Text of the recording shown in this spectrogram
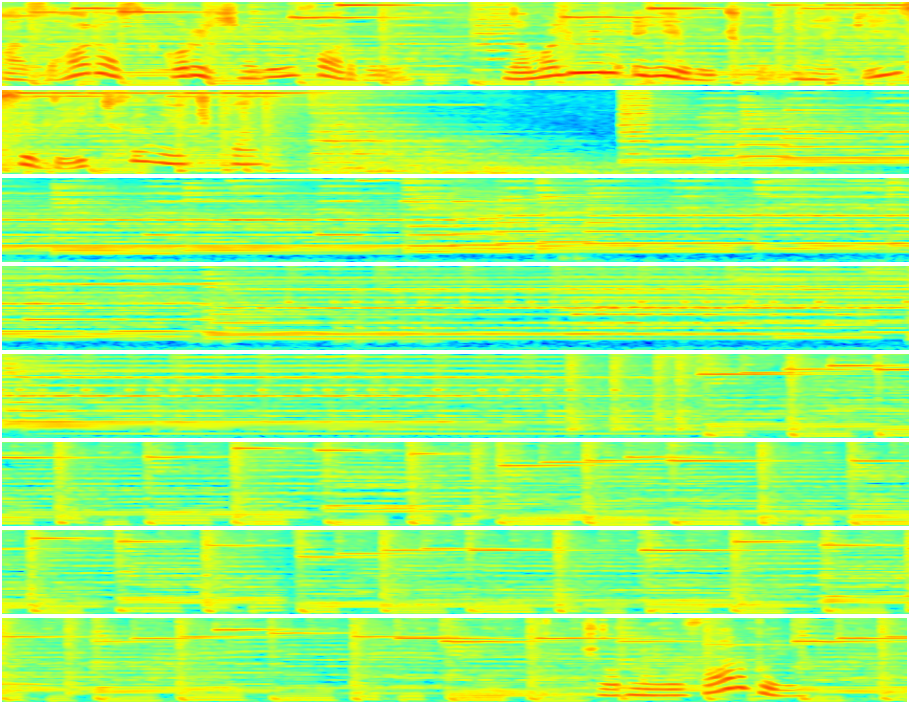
А зараз коричневою фарбою намалюємо гілочку, на якій сидить синичка. чорною фарбою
